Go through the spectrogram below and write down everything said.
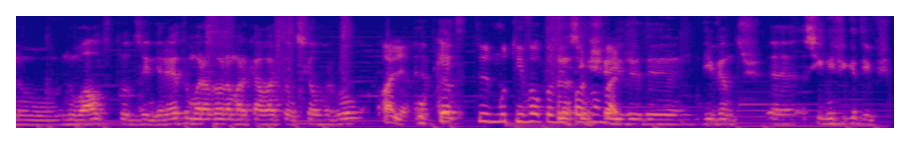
no, no alto, todos em direto. O Maradona marcava aquele silver gol. Olha, o que é que te motivou para vir para os cheio de, de, de, eventos uh, significativos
